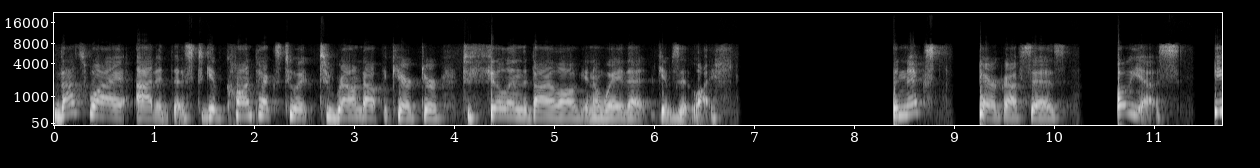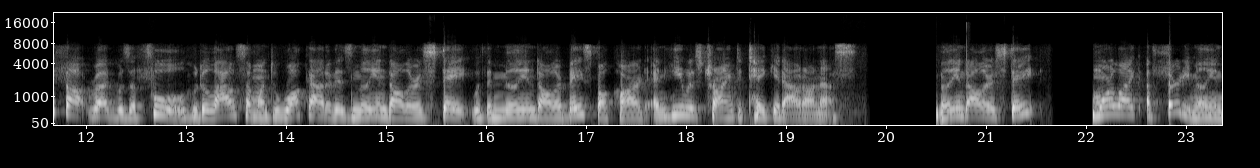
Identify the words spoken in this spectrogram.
That's why I added this to give context to it, to round out the character, to fill in the dialogue in a way that gives it life. The next paragraph says, Oh, yes, he thought Rudd was a fool who'd allow someone to walk out of his million dollar estate with a million dollar baseball card, and he was trying to take it out on us. Million dollar estate? More like a $30 million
